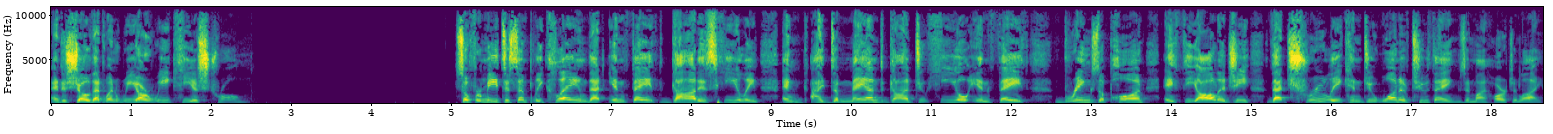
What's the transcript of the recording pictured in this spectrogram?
and to show that when we are weak, He is strong. So, for me to simply claim that in faith God is healing and I demand God to heal in faith brings upon a theology that truly can do one of two things in my heart and life.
